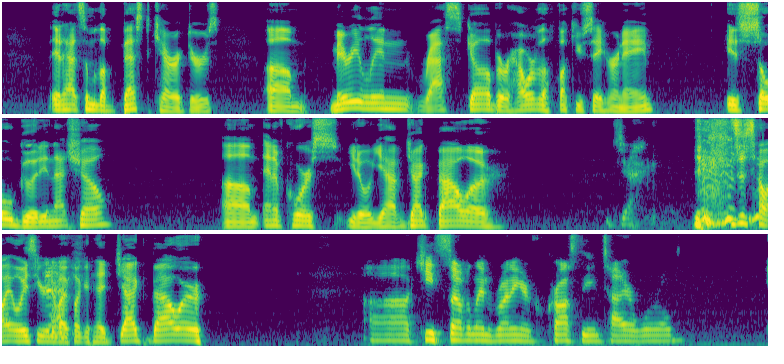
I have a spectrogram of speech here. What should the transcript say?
It had some of the best characters. Um, Mary Lynn Rajskub or however the fuck you say her name is so good in that show. Um, and of course, you know you have Jack Bauer. Jack. this is how I always hear it in my fucking head. Jack Bauer. Uh, Kiefer Sutherland running across the entire world.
